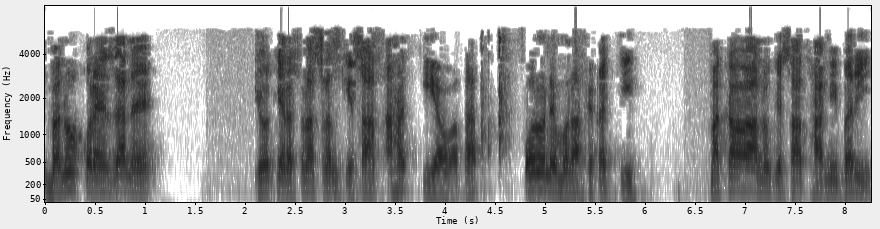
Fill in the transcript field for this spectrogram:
بنو قریضہ نے جو کہ رسول اللہ علیہ وسلم کے ساتھ عہد کیا ہوا تھا، انہوں نے منافقت کی۔ مکہ والوں کے ساتھ حامی بری۔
